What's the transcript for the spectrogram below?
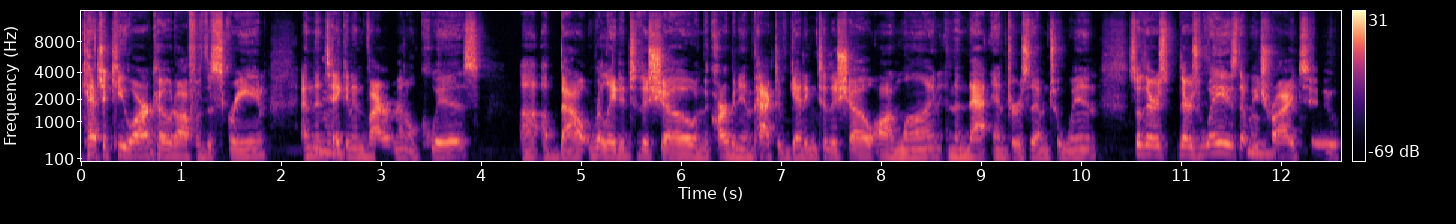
catch a QR code off of the screen, and then mm-hmm. take an environmental quiz. Uh, about related to the show and the carbon impact of getting to the show online, and then that enters them to win. So there's there's ways that mm-hmm. we try to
